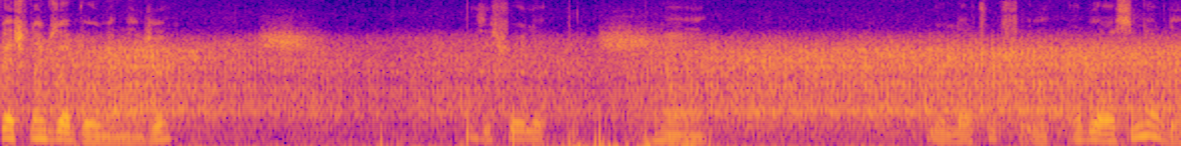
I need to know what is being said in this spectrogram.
gerçekten güzel bir program bence. Neyse şöyle... Ha. Yollar çok şey. Abi Asım nerede?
